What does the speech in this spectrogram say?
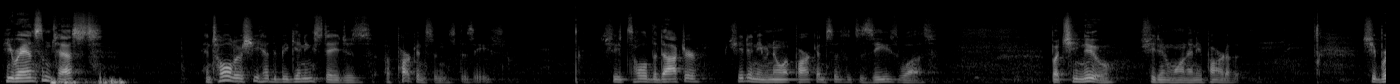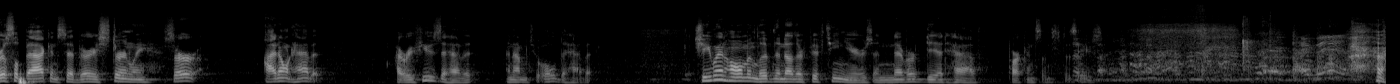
He ran some tests and told her she had the beginning stages of Parkinson's disease. She told the doctor she didn't even know what Parkinson's disease was, but she knew she didn't want any part of it. She bristled back and said very sternly, Sir, I don't have it. I refuse to have it, and I'm too old to have it. She went home and lived another 15 years and never did have Parkinson's disease.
